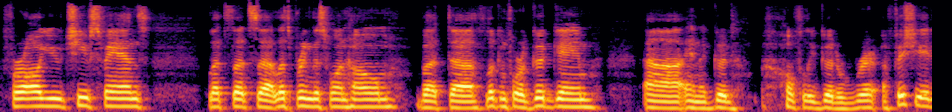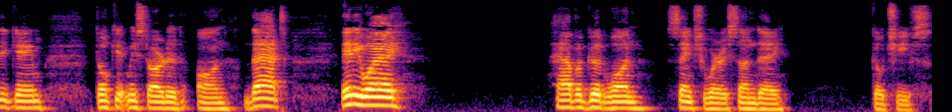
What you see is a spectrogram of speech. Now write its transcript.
For all you Chiefs fans, let's let's uh, let's bring this one home. But uh, looking for a good game uh, and a good, hopefully good officiated game. Don't get me started on that. Anyway, have a good one. Sanctuary Sunday. Go Chiefs.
